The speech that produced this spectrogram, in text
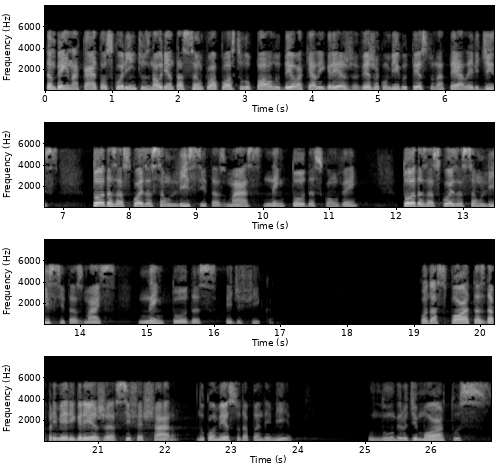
também na carta aos Coríntios, na orientação que o apóstolo Paulo deu àquela igreja. Veja comigo o texto na tela, ele diz: Todas as coisas são lícitas, mas nem todas convêm. Todas as coisas são lícitas, mas nem todas edificam. Quando as portas da primeira igreja se fecharam, no começo da pandemia, o número de mortos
